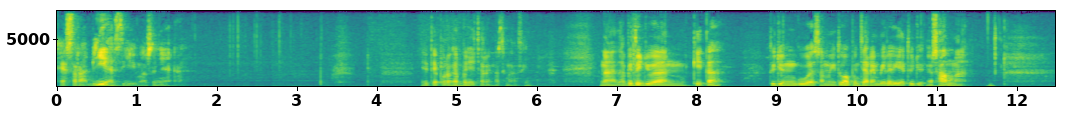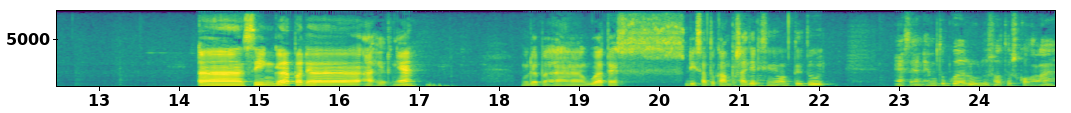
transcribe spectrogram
ya dia sih maksudnya. Ya tiap orang kan punya cara masing-masing. Nah tapi tujuan kita tujuan gua sama itu walaupun cara yang beda ya tujuannya sama. Uh, sehingga pada akhirnya udah uh, gua tes di satu kampus aja di sini waktu itu. SNM tuh gue lulus waktu sekolah.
